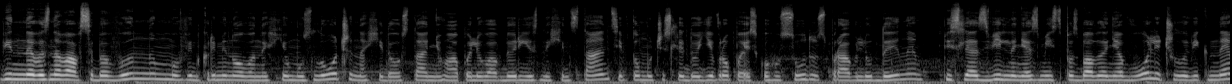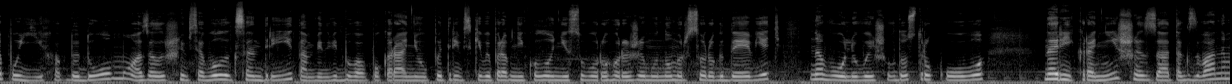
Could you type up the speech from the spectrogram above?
Він не визнавав себе винним в інкримінованих йому злочинах і до останнього апелював до різних інстанцій, в тому числі до Європейського суду з прав людини. Після звільнення з місць позбавлення волі чоловік не поїхав додому, а залишився в Олександрії. Там він відбував покарання у Петрівській виправній колонії суворого режиму номер 49. На волю вийшов достроково. На рік раніше за так званим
